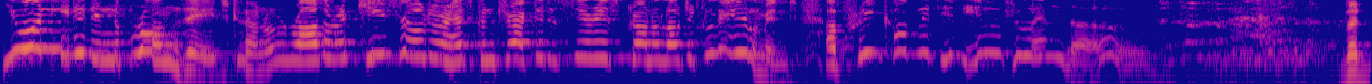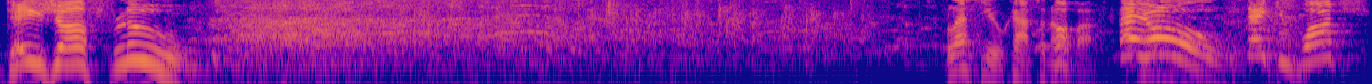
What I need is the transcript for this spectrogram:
you are needed in the Bronze Age, Colonel. Rather, a key soldier has contracted a serious chronological ailment, a precognitive influenza. Oh. The deja flu. Bless you, Casanova. Hey, oh! Thank you, Watch.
